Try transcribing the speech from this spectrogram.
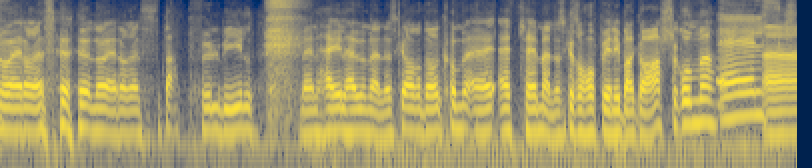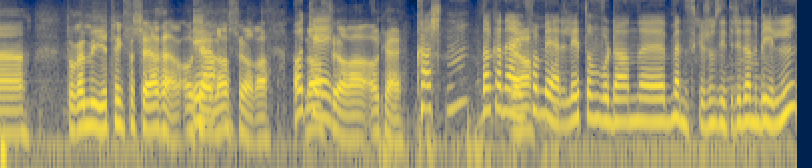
nå er en, nå er det en stappfull bil med en hel haug mennesker. Da kommer et til menneske som hopper inn i bagasjerommet. Elsk. Eh, det er mye ting som skjer her. OK, Ja. la oss kjøre. Okay. La oss kjøre. OK. Karsten, da kan jeg informere litt om hvordan eh, mennesker som sitter i denne bilen.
